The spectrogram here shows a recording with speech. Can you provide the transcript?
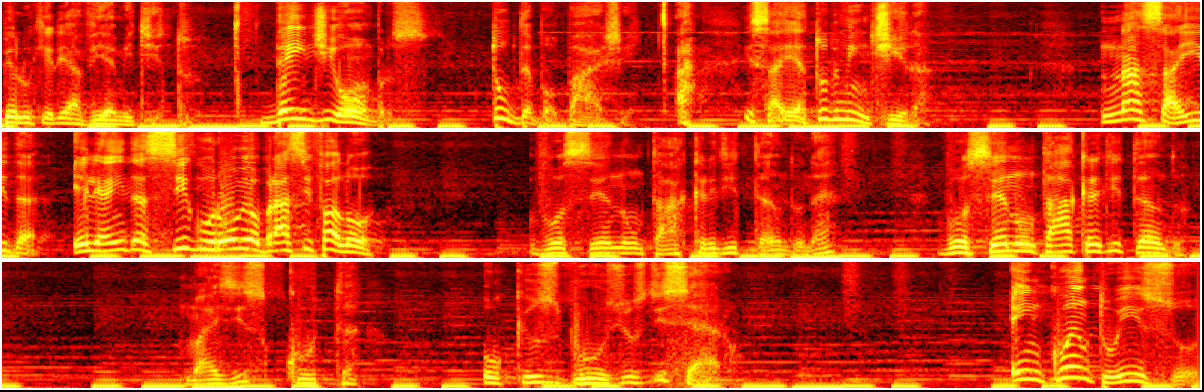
pelo que ele havia me dito. Dei de ombros. Tudo é bobagem. Ah, isso aí é tudo mentira. Na saída, ele ainda segurou meu braço e falou: Você não está acreditando, né? Você não está acreditando mas escuta o que os búzios disseram. Enquanto isso,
